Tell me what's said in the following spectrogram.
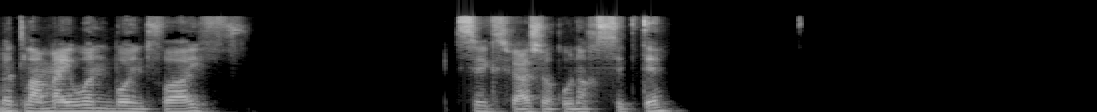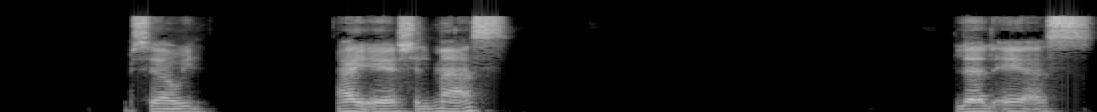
بطلع معي 1.56 في عشرة وناقص ستة. بيساوي هاي إيش؟ الماس لل AS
